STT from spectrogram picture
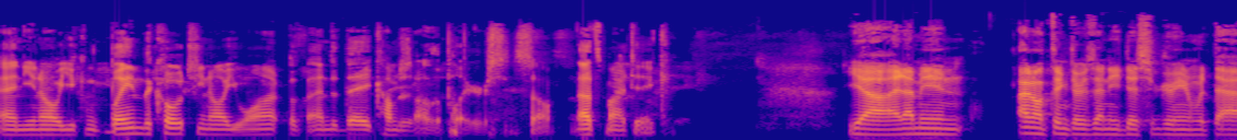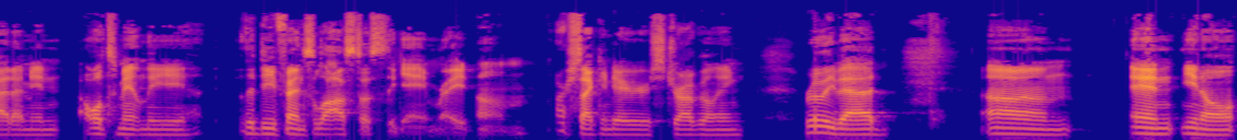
And you know, you can blame the coaching all you want, but at the end of the day it comes out of the players. So that's my take. Yeah, and I mean, I don't think there's any disagreeing with that. I mean, ultimately the defense lost us the game, right? Um our secondary is struggling really bad. Um, and you know,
